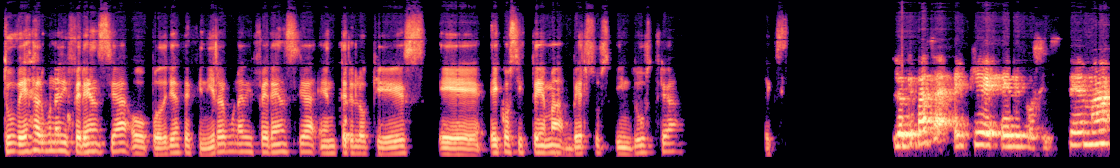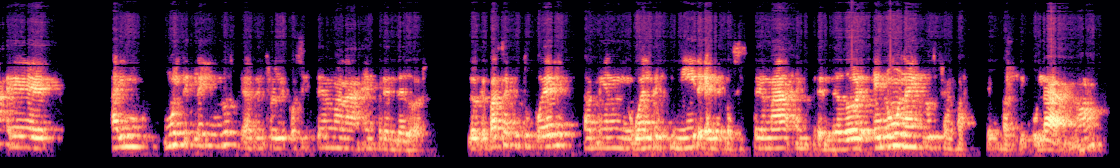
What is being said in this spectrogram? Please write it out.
¿Tú ves alguna diferencia o podrías definir alguna diferencia entre lo que es eh, ecosistema versus industria? Lo que pasa es que el ecosistema, eh, hay múltiples industrias dentro del ecosistema emprendedor. Lo que pasa es que tú puedes también igual definir el ecosistema emprendedor en una industria en particular, ¿no?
